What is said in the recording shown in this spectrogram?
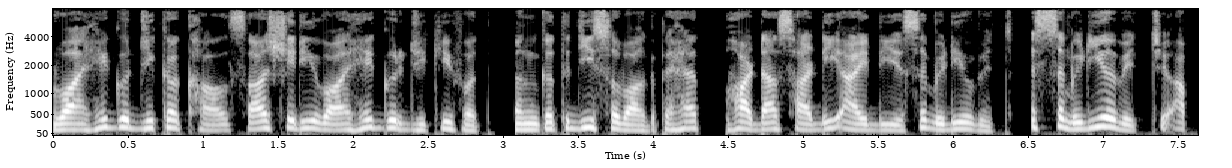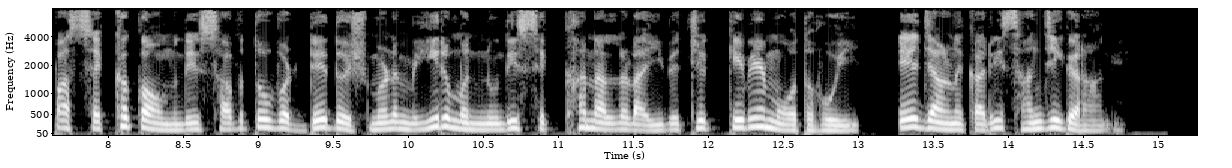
ਵਾਹਿਗੁਰੂ ਜੀ ਕਾ ਖਾਲਸਾ, ਸ੍ਰੀ ਵਾਹਿਗੁਰੂ ਜੀ ਕੀ ਫਤਿਹ। ਸੰਗਤ ਜੀ, ਸਵਾਗਤ ਹੈ ਤੁਹਾਡਾ ਸਾਡੀ ਅੱਜ ਦੀ ਇਸ ਵੀਡੀਓ ਵਿੱਚ। ਇਸ ਵੀਡੀਓ ਵਿੱਚ ਆਪਾਂ ਸਿੱਖ ਕੌਮ ਦੇ ਸਭ ਤੋਂ ਵੱਡੇ ਦੁਸ਼ਮਣ ਮੀਰ ਮੰਨੂ ਦੀ ਸਿੱਖਾਂ ਨਾਲ ਲੜਾਈ ਵਿੱਚ ਕਿਵੇਂ ਮੌਤ ਹੋਈ, ਇਹ ਜਾਣਕਾਰੀ ਸਾਂਝੀ ਕਰਾਂਗੇ।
